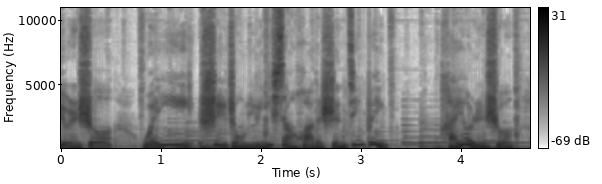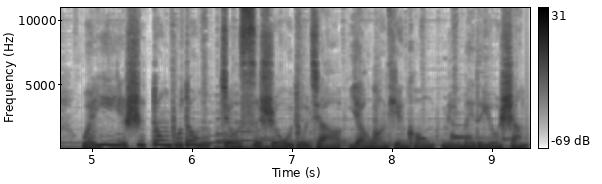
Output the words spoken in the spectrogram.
有人说文艺是一种理想化的神经病；还有人说文艺是动不动就四十五度角仰望天空明媚的忧伤。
